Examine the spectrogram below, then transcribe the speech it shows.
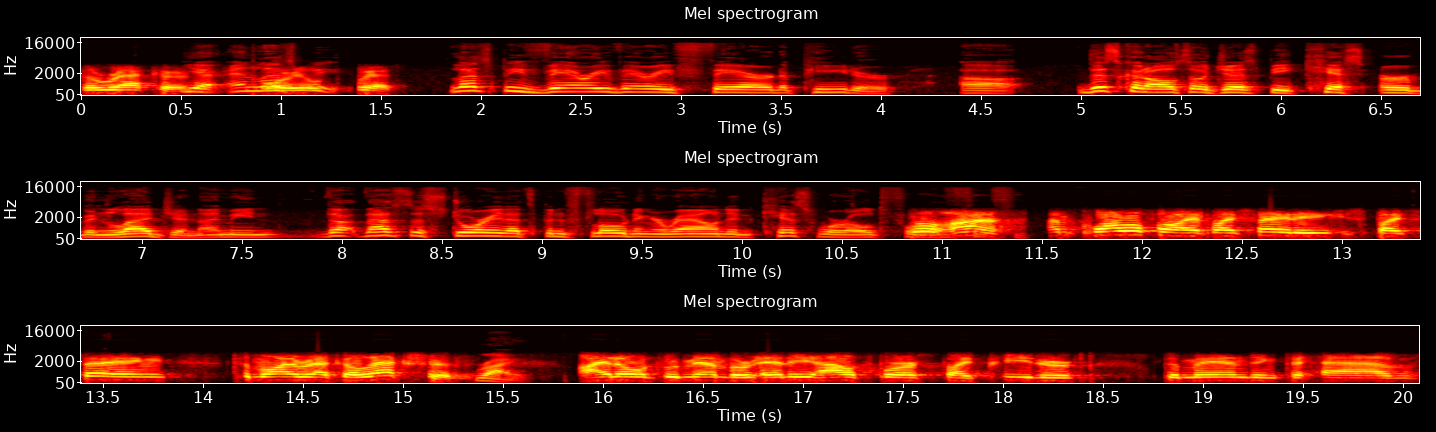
the record Yeah, and let's he'll be- quit. let's be very very fair to Peter uh, this could also just be Kiss urban legend I mean th- that's the story that's been floating around in Kiss world for, Well, I, I'm qualified by saying by saying to my recollection. right I don't remember any outburst by Peter demanding to have,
